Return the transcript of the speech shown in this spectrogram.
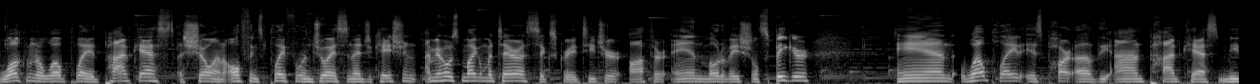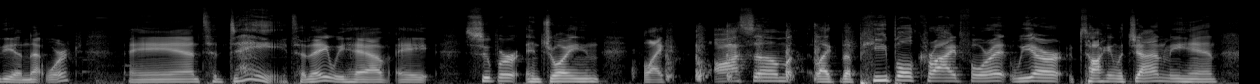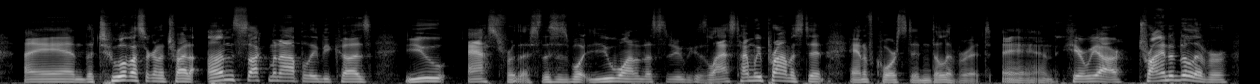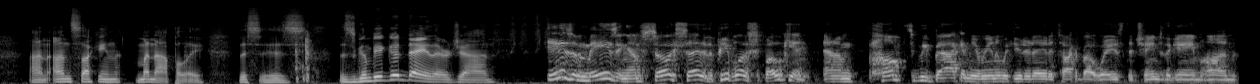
Welcome to Well Played Podcast, a show on all things playful and joyous in education. I'm your host, Michael Matera, sixth grade teacher, author, and motivational speaker. And Well Played is part of the On Podcast Media Network. And today, today we have a super enjoying, like awesome, like the people cried for it. We are talking with John Meehan, and the two of us are going to try to unsuck Monopoly because you asked for this. This is what you wanted us to do because last time we promised it and of course didn't deliver it. And here we are trying to deliver on unsucking Monopoly. This is this is going to be a good day there, John. It is amazing. I'm so excited. The people have spoken, and I'm pumped to be back in the arena with you today to talk about ways to change the game on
